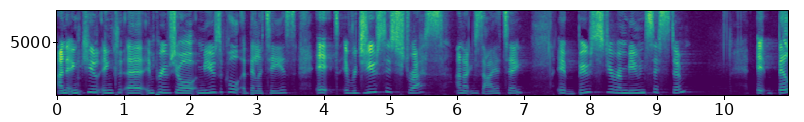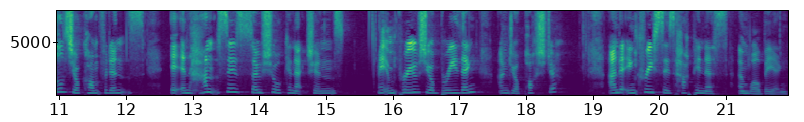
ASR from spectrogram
and it uh, improves your musical abilities. It, it reduces stress and anxiety. It boosts your immune system. It builds your confidence. It enhances social connections. It improves your breathing and your posture. And it increases happiness and well being.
